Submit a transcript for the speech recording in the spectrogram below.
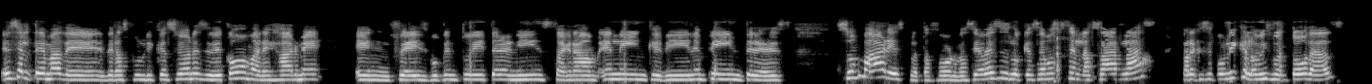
es el tema de, de las publicaciones y de cómo manejarme en Facebook, en Twitter, en Instagram, en LinkedIn, en Pinterest. Son varias plataformas y a veces lo que hacemos es enlazarlas para que se publique lo mismo en todas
